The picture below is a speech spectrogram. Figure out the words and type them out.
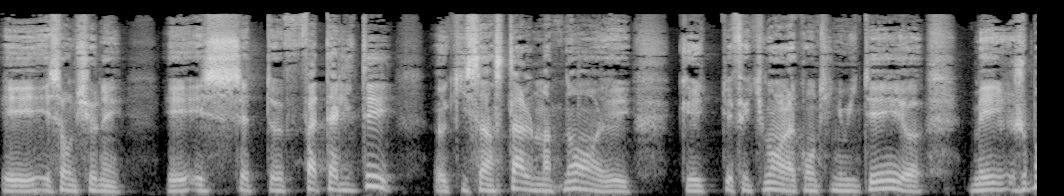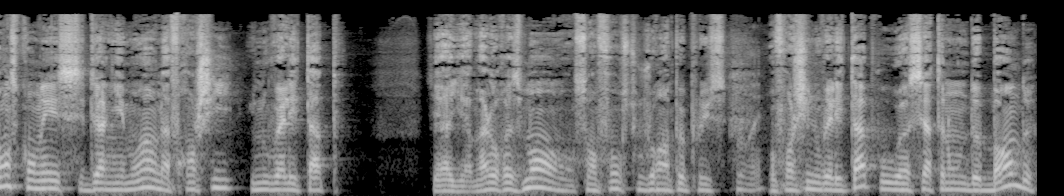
et, sanctionnés. Et, et, cette fatalité euh, qui s'installe maintenant et qui est effectivement la continuité. Euh, mais je pense qu'on est ces derniers mois, on a franchi une nouvelle étape. Il y a, malheureusement, on s'enfonce toujours un peu plus. On franchit une nouvelle étape où un certain nombre de bandes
